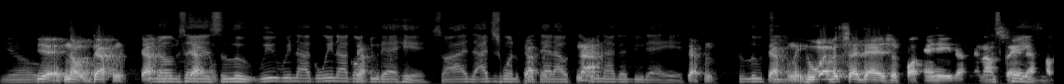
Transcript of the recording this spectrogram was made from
You know, Yeah, no, definitely. definitely you know what I'm saying? Definitely, Salute. We we not we not gonna do that here. So I I just want to put that out there. Nah. We're not gonna do that here. definitely, Salute definitely. Whoever said that is a fucking hater, and I'm saying crazy. that.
